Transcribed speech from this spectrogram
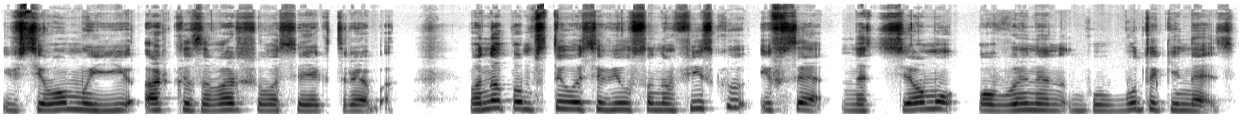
і в цілому її арка завершилася як треба. Вона помстилася Вілсоном Фіску і все, на цьому повинен був бути кінець.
